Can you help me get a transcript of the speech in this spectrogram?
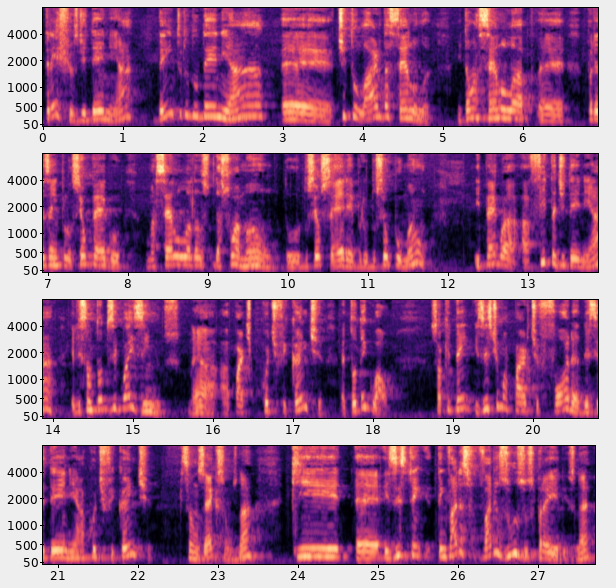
trechos de DNA dentro do DNA é, titular da célula. Então a célula, é, por exemplo, se eu pego uma célula da, da sua mão, do, do seu cérebro, do seu pulmão, e pego a, a fita de DNA, eles são todos iguaizinhos, né? A, a parte codificante é toda igual. Só que tem, existe uma parte fora desse DNA codificante, que são os exons, né? Que é, existem, tem vários, vários usos para eles, né?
